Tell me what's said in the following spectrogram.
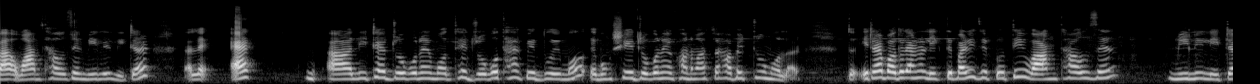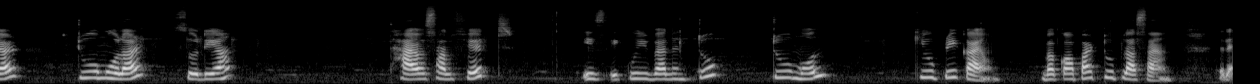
বা ওয়ান থাউজেন্ড মিলিলিটার তাহলে এক লিটার দ্রবণের মধ্যে দ্রব থাকবে দুই মোল এবং সেই দ্রবণের ঘনমাত্রা হবে টু মোলার তো এটার বদলে আমরা লিখতে পারি যে প্রতি one thousand millilitre two molar sodium thiosulphate is equivalent to two mole cupric ion বা কপার টু প্লাস আয়ন তাহলে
